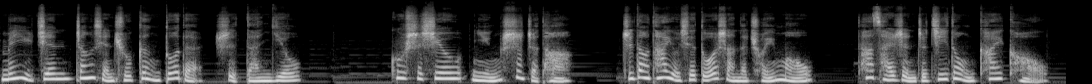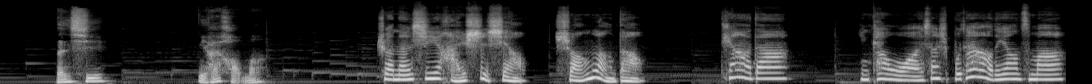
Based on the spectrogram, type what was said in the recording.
眉宇间彰显出更多的是担忧。顾世修凝视着他，直到他有些躲闪的垂眸。他才忍着激动开口：“南希，你还好吗？”阮南希还是笑，爽朗道：“挺好的。你看我像是不太好的样子吗？”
